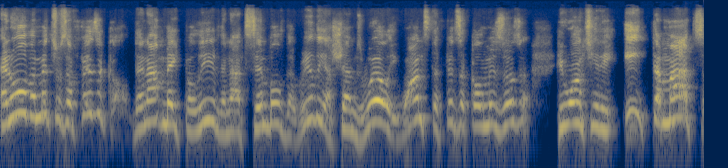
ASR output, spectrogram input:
and all the mitzvahs are physical. They're not make believe. They're not symbols. They're really Hashem's will. He wants the physical mezuzah. He wants you to eat the matzah,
